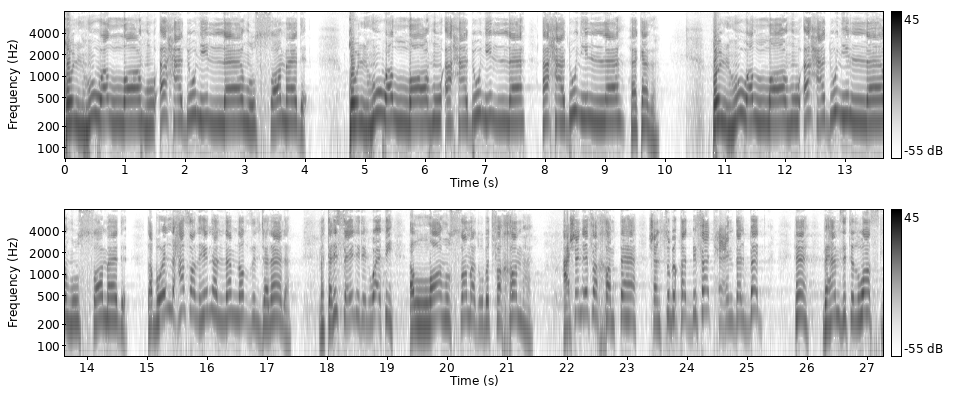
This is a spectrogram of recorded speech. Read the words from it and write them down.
قل هو الله أحد الله الصمد. قل هو الله أحد الله أحد الله هكذا. قل هو الله احد الله الصمد. طب وإيه اللي حصل هنا اللام لفظ الجلالة؟ ما أنت لسه قايل دلوقتي الله الصمد وبتفخمها. عشان إيه فخمتها؟ عشان سبقت بفتح عند البدء. ها بهمزة الوصل.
